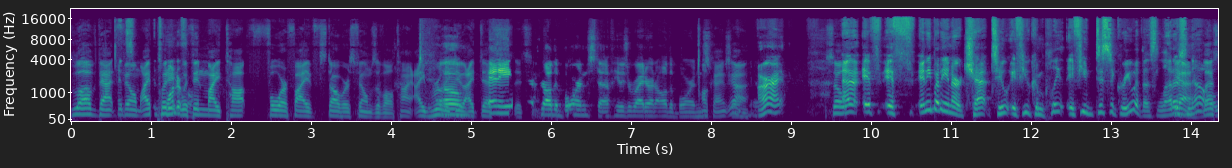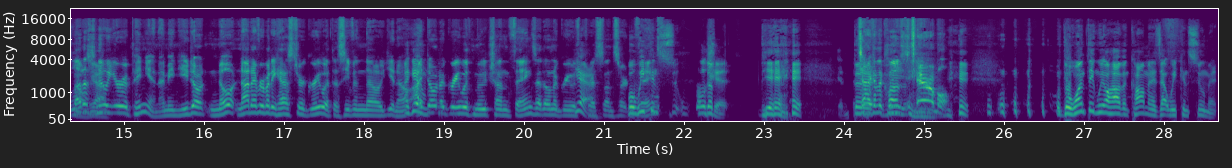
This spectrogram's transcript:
Love that It's- film. I put wonderful. it within my top four or five Star Wars films of all time. I really Oh, do. I and he it's, did all the Bourne stuff. He was a writer on all the Bournes. Okay, so- yeah. All right. So Uh, if if anybody in our chat too, if you complete, if you disagree with us, let us know. let Let us us, know, know, your opinion. I mean, you don't know. Not everybody has to agree with us, even though you know I don't agree with Mooch on things. I don't agree with Yeah, Chris on certain things. but we can things. su- Bullshit. the, yeah. Attack of the Clones is terrible. the one thing we all have in common is that we consume it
